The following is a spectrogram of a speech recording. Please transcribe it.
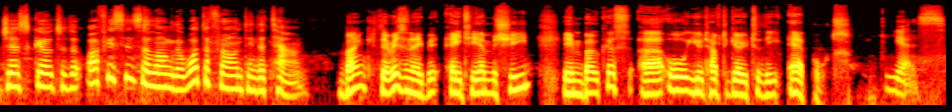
Just go to the offices along the waterfront in the town. Bank. There is an ATM machine in Bocas, uh, or you'd have to go to the airport. Yes.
